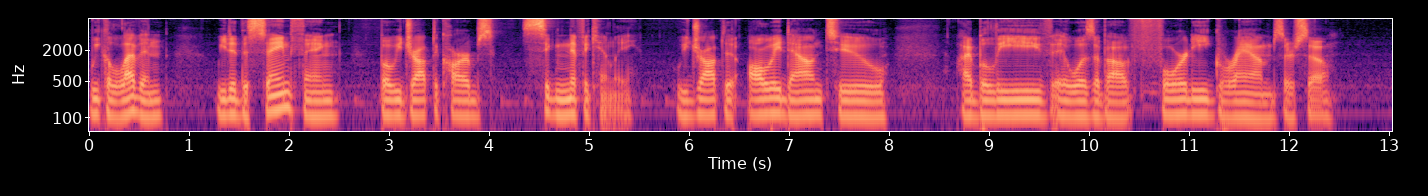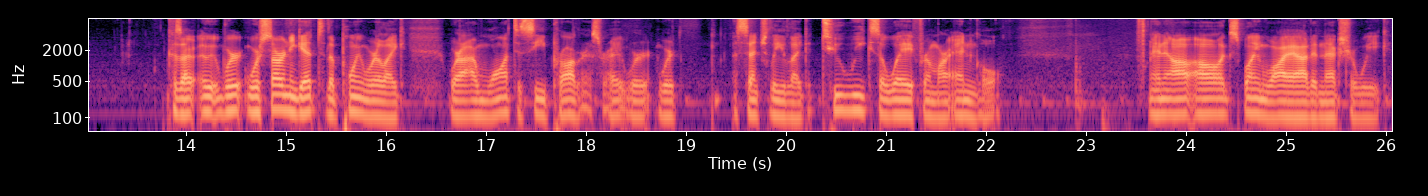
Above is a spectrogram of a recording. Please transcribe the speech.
Week 11, we did the same thing, but we dropped the carbs significantly. We dropped it all the way down to, I believe it was about 40 grams or so. Because I uh, we're we're starting to get to the point where like where I want to see progress, right? We're we're essentially like two weeks away from our end goal. And I'll, I'll explain why I added an extra week.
